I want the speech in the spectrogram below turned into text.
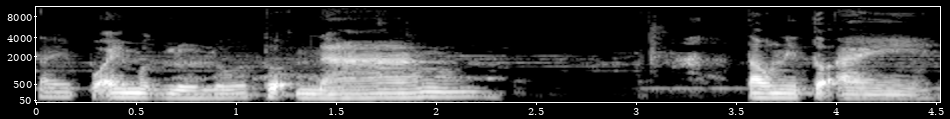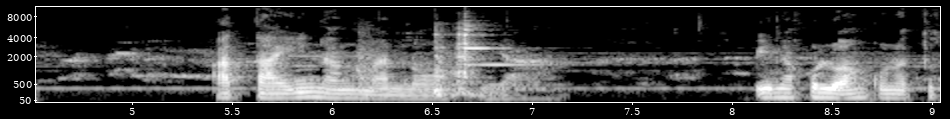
tayo po ay magluluto ng tawag nito ay atay ng manok. Yan. Pinakuluan ko na to,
